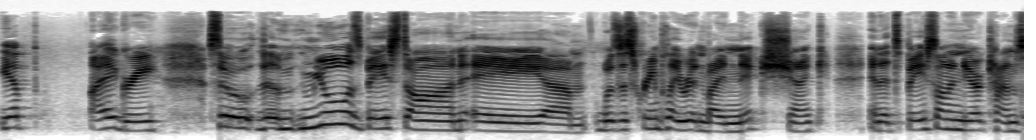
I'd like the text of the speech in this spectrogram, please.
Yep. I agree. So the Mule was based on a um, was a screenplay written by Nick Schenk, and it's based on a New York Times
